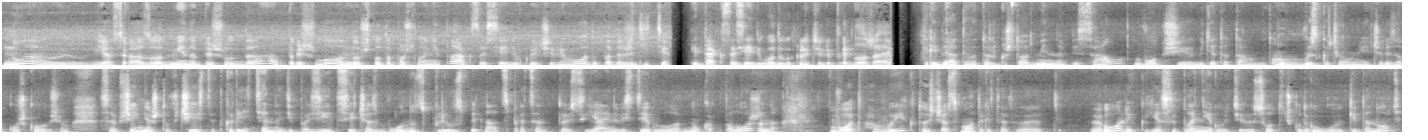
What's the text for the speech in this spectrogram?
Ну, я сразу админу пишу, да, пришло, но что-то пошло не так, соседи включили воду, подождите. Итак, соседи воду выключили, продолжаем. Ребята, вот только что админ написал в общий где-то там, ну, выскочило мне через окошко, в общем, сообщение, что в честь открытия на депозит сейчас бонус плюс 15%. То есть я инвестировала, ну, как положено. Вот, а вы, кто сейчас смотрит этот ролик, если планируете соточку другую кидануть,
